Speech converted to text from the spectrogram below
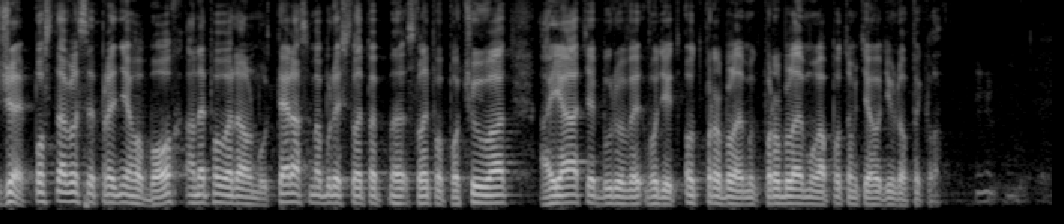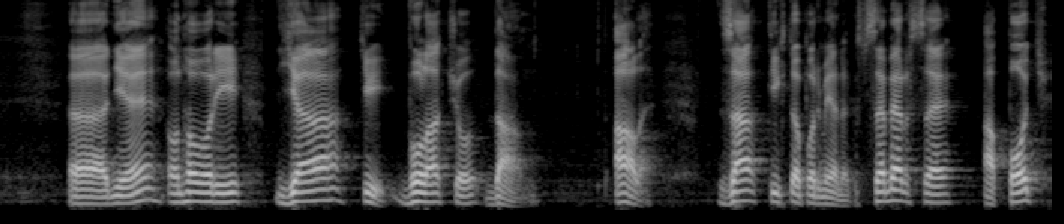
že postavil se před něho Boh a nepovedal mu, teraz ma budeš slepe, slepo počúvat a já tě budu vodit od problému k problému a potom tě hodím do pekla. E, nie, on hovorí, já ti volá, čo dám. Ale za těchto podmínek seber se a pojď.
